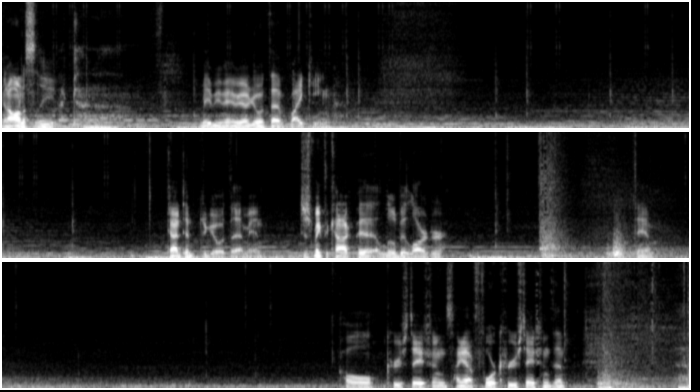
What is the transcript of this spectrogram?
And honestly, I kind of maybe maybe I'll go with that Viking. Kind of tempted to go with that, man. Just make the cockpit a little bit larger. Damn. Whole crew stations. I got four crew stations in. Uh,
